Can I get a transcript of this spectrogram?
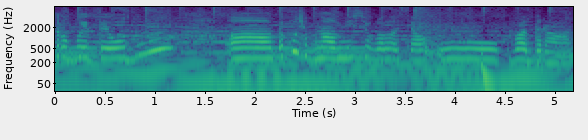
зробити одну, таку, щоб вона вміщувалася у квадрат.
